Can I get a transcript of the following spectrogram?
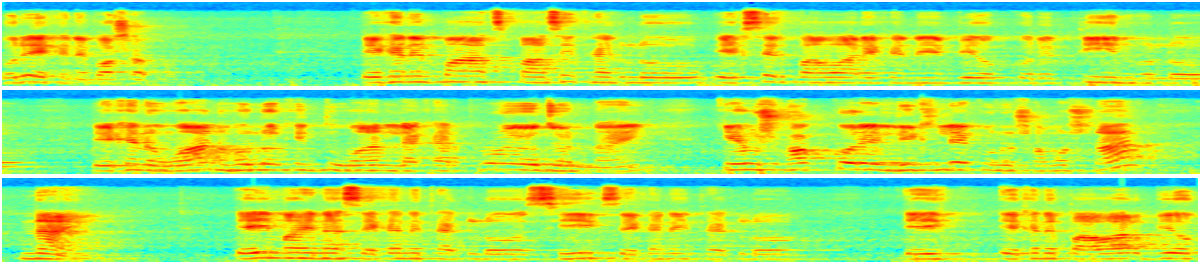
করে এখানে বসাবো। এখানে পাঁচ, পাঁচই থাকল এক্সের পাওয়ার এখানে বিয়োগ করে তিন হলো, এখানে ওয়ান হলো কিন্তু ওয়ান লেখার প্রয়োজন নাই, কেউ শখ করে লিখলে কোনো সমস্যা নাই। এই মাইনাস এখানে থাকল সিক্স এখানেই থাকল, এই এখানে পাওয়ার বিয়োগ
